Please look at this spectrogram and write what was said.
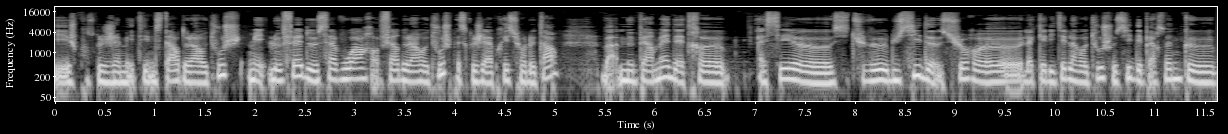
et je pense que j'ai jamais été une star de la retouche. Mais le fait de savoir faire de la retouche, parce que j'ai appris sur le tas, bah, me permet d'être assez, euh, si tu veux, lucide sur euh, la qualité de la retouche aussi des personnes que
